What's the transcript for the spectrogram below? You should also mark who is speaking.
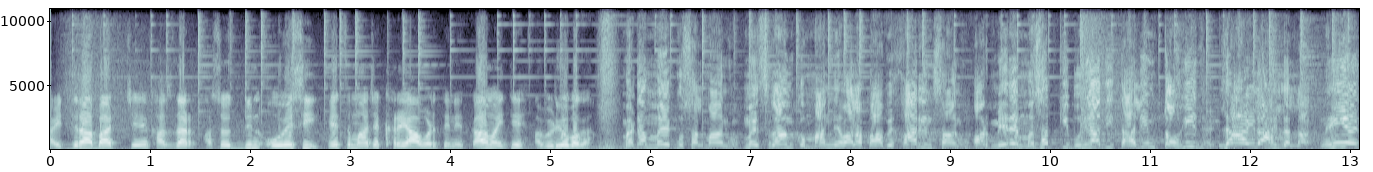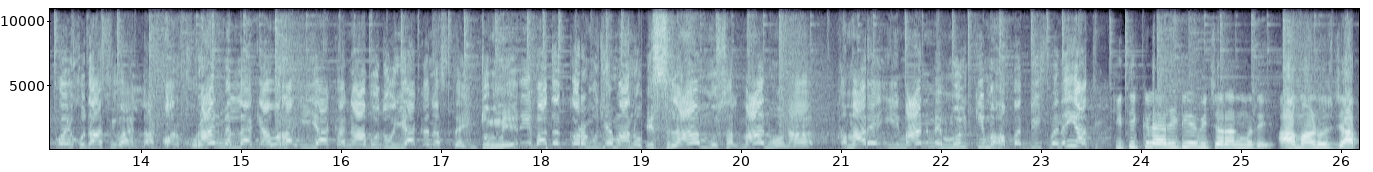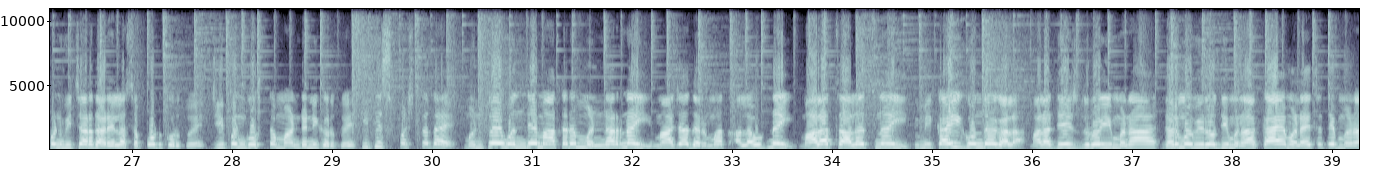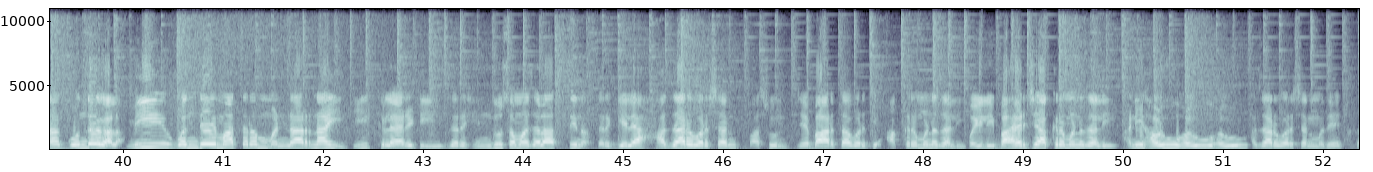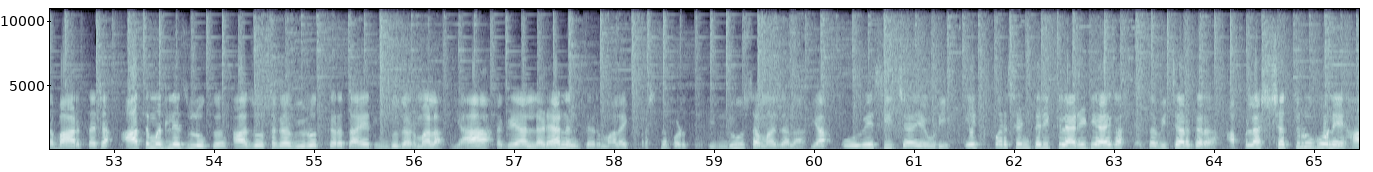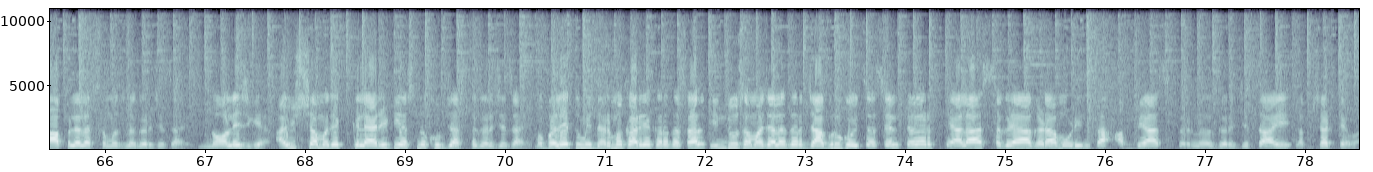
Speaker 1: हैदराबादचे खासदार असदुद्दीन ओवेसी हेच माझे खरे आवडते नेते. का माहितीये हा व्हिडिओ बघा.
Speaker 2: मैडम, मैं एक मुसलमान हूँ. मैं इस्लाम को मानने वाला बावकार इंसान हूँ और मेरे मज़हब की बुनियादी तालीम तौहीद है. ला इलाहा इल्लल्लाह. नहीं है कोई खुदा सिवा अल्लाह. और कुरान में अल्लाह क्या बोला इया का नाबुदू या का नस्तईन. तुम मेरी इबादत करो, मुझे मानो. इस्लाम मुसलमान होना हमारे ईमान में मुल्क की मोहब्बत बीच में नहीं आती।
Speaker 1: किती क्लॅरिटी आहे विचारांमध्ये. हा माणूस ज्या पण विचारधारेला सपोर्ट करतोय जी पण गोष्ट मांडणी करतोय किती स्पष्टता आहे. म्हणतोय वंदे मातरम म्हणणार नाही. माझ्या धर्मात अलाउड नाही. मला चालत नाही. तुम्ही काही गोंधळ घाला. मला देशद्रोही म्हणा धर्मविरोधी म्हणा काय म्हणायचं ते म्हणा गोंधळ घाला. मी वंदे मातरम म्हणणार नाही. ही क्लॅरिटी जर हिंदू समाजाला असती ना तर गेल्या हजार वर्षांपासून जे भारतावरती आक्रमण झाली पहिली बाहेरची आक्रमण झाली आणि हळूहळू हळूहळू हजार वर्षांमध्ये आता भारताच्या आतमधलेच लोक हा जो सगळा विरोध करत आहेत हिंदू धर्माला ह्या सगळ्या लढ्यानंतर मला एक प्रश्न पडतो. हिंदू समाजाला या ओवेसीच्या एवढी एक पर्सेंट तरी क्लॅरिटी आहे का? याचा विचार करा. आपला शत्रू कोण आहे हा आपल्याला समजणं गरजेचं आहे. नॉलेज घ्या. आयुष्यामध्ये क्लॅरिटी असणं खूप जास्त गरजेचं आहे. मग भले तुम्ही धर्मकार्य करत असाल हिंदू समाजाला जर जागरूक व्हायचं असेल तर त्याला सगळ्या घडामोडींचा अभ्यास करणं गरजेचं आहे. लक्षात ठेवा.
